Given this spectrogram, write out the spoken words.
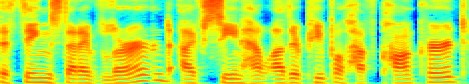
the things that I've learned. I've seen how other people have conquered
